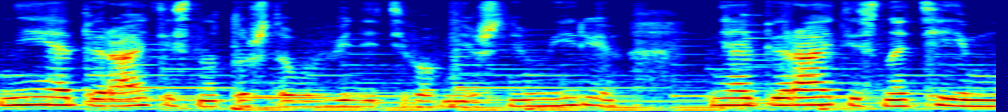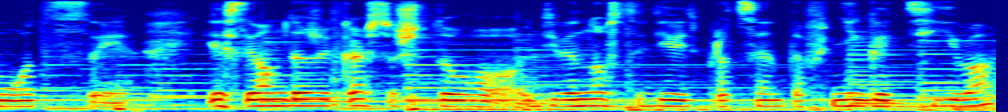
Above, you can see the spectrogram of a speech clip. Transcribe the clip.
не опирайтесь на то, что вы видите во внешнем мире, не опирайтесь на те эмоции. Если вам даже кажется, что 99% негатива,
